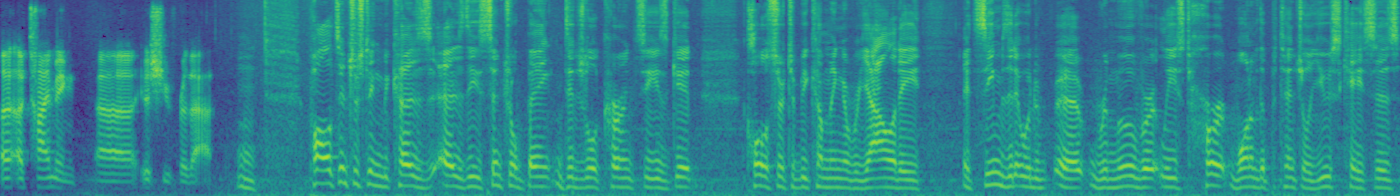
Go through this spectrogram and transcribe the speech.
a, a timing uh, issue for that. Mm. Paul, it's interesting because as these central bank digital currencies get closer to becoming a reality, it seems that it would uh, remove or at least hurt one of the potential use cases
